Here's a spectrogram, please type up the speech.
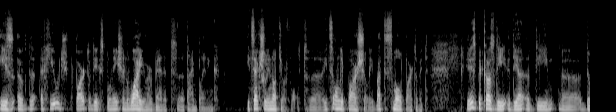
is a, a huge part of the explanation why you are bad at uh, time planning. It's actually not your fault. Uh, it's only partially, but a small part of it. It is because the the uh, the, uh, the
